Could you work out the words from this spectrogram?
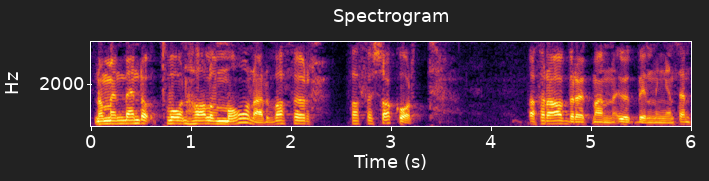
No, men ändå två och en halv månad, varför, varför så kort? Varför avbröt man utbildningen sen?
